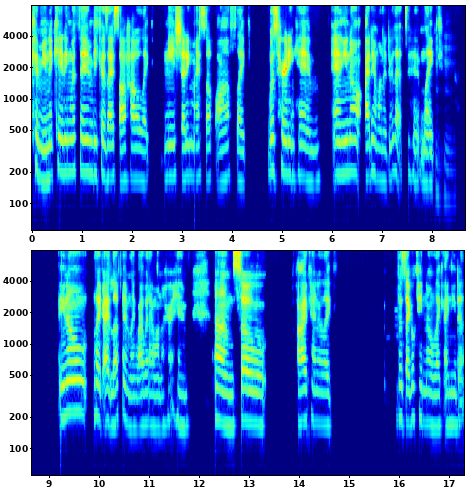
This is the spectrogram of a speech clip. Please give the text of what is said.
communicating with him because i saw how like me shutting myself off like was hurting him and you know i didn't want to do that to him like mm-hmm. you know like i love him like why would i want to hurt him um so i kind of like was like okay no like i need to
